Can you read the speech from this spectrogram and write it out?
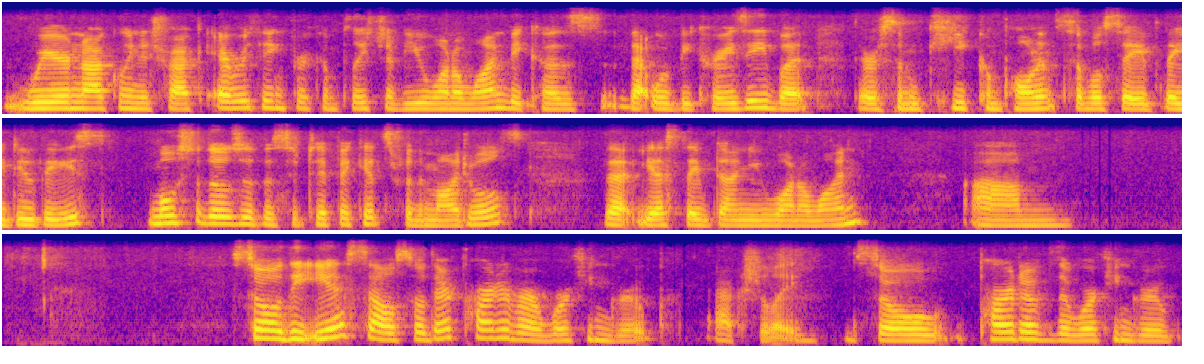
We're not going to track everything for completion of U101 because that would be crazy, but there are some key components that will say if they do these, most of those are the certificates for the modules that yes, they've done U101. Um, so the ESL, so they're part of our working group actually. So part of the working group,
